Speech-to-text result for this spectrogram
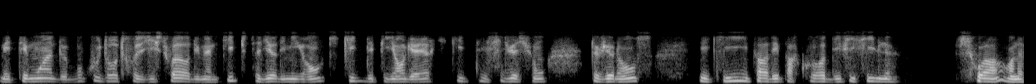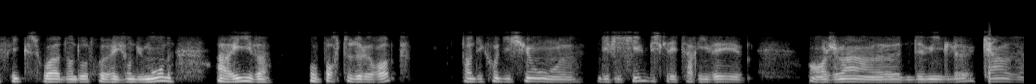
mais témoin de beaucoup d'autres histoires du même type, c'est-à-dire des migrants qui quittent des pays en guerre, qui quittent des situations de violence et qui, par des parcours difficiles, soit en Afrique, soit dans d'autres régions du monde, arrivent aux portes de l'Europe dans des conditions euh, difficiles, puisqu'elle est arrivée en juin 2015, euh,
